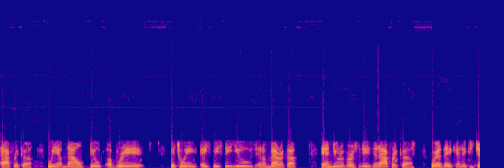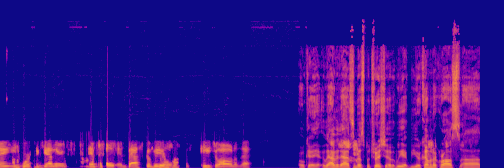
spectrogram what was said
Africa. We have now built a bridge between HBCUs in America and universities in Africa where they can exchange, work together, and. And Baskerville is key to all of that. Okay, I would ask Miss Patricia. We you're coming across, uh,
